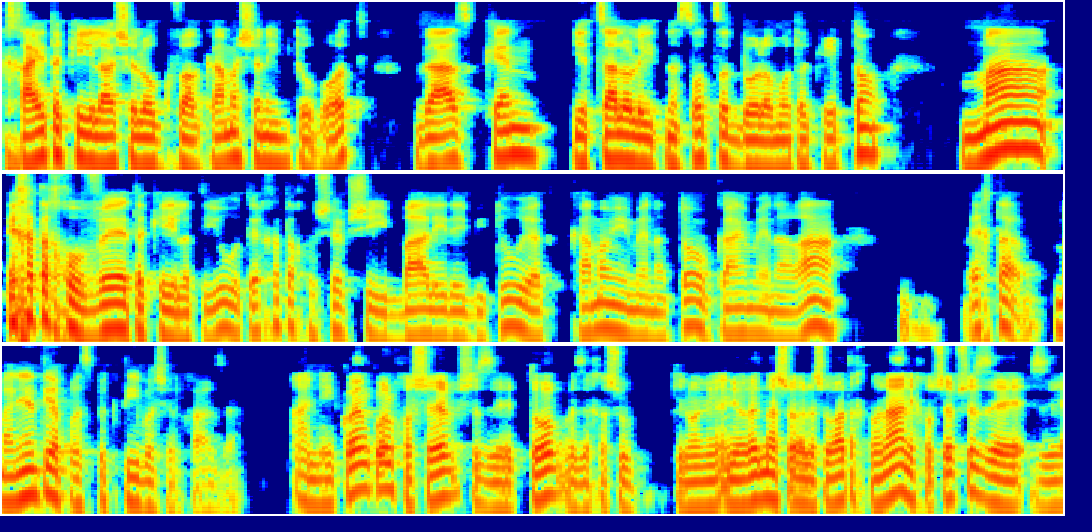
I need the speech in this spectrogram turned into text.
חי את הקהילה שלו כבר כמה שנים טובות ואז כן יצא לו להתנסות קצת בעולמות הקריפטו, מה, איך אתה חווה את הקהילתיות, איך אתה חושב שהיא באה לידי ביטוי, כמה ממנה טוב, כמה ממנה רע, איך אתה, מעניין אותי הפרספקטיבה שלך על זה. אני קודם כל חושב שזה טוב וזה חשוב, כאילו אני, אני יורד משהו לשורה התחתונה, אני חושב שזה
